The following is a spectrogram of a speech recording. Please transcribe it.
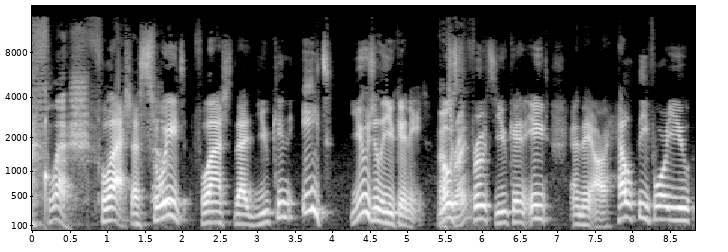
Flesh. flesh, a sweet flesh that you can eat. Usually you can eat. That's Most right. fruits you can eat and they are healthy for you.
